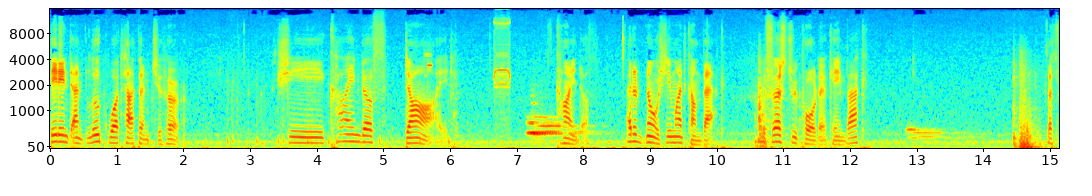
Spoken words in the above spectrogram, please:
didn't, and look what happened to her. She kind of died. Kind of. I don't know, she might come back. The first reporter came back. That's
